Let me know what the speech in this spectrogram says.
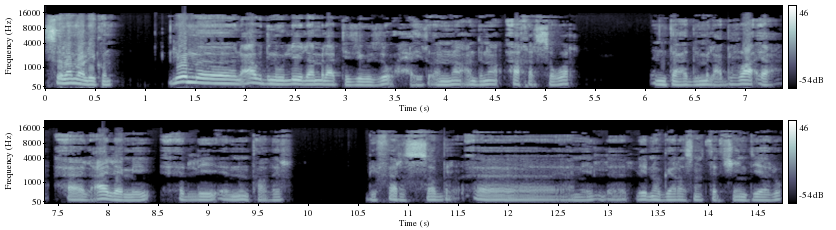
السلام عليكم. اليوم آه، نعاود نولي إلى ملعب تيزي وزو حيث أن عندنا آخر صور نتاع هذا الملعب الرائع آه، العالمي اللي ننتظر بفارغ الصبر آه، يعني l'inauguration التدشين ديالو.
